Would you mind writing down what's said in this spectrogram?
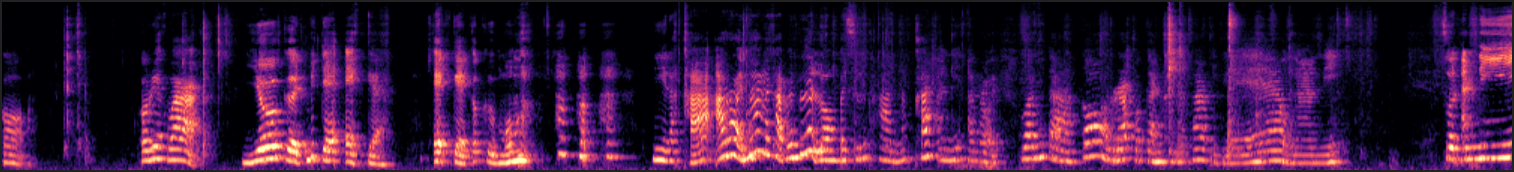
ก็ ก็เรียกว่าโยเกิร์ตมิเตเอกแก เอกแกก็คือมุม นี่นะคะ อร่อยมากเลยค่ะเพื่อนๆลองไปซื้อทานนะคะ อันนี้อร่อยวันตาก็รับประกันคุณภาพอีกแล้วงานนี้ ส่วนอันนี้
